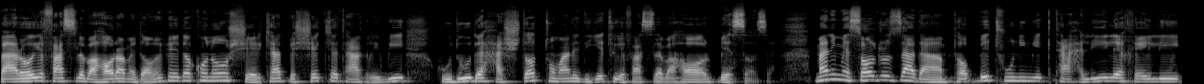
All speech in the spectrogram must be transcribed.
برای فصل بهار هم ادامه پیدا کنه و شرکت به شکل تقریبی حدود 80 تومن دیگه توی فصل بهار بسازه. من این مثال رو زدم تا بتونیم یک تحلیل خیلی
